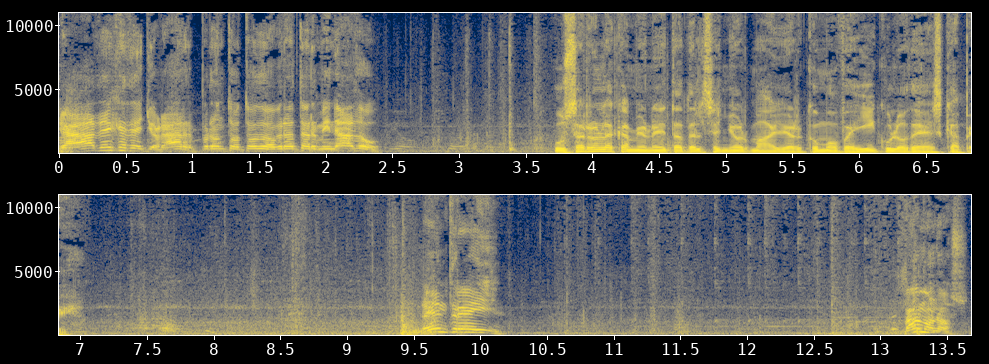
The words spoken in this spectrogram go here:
Ya, deje de llorar. Pronto todo habrá terminado. Usaron la camioneta del señor Mayer como vehículo de escape. ¡Entre ahí! ¡Vámonos!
